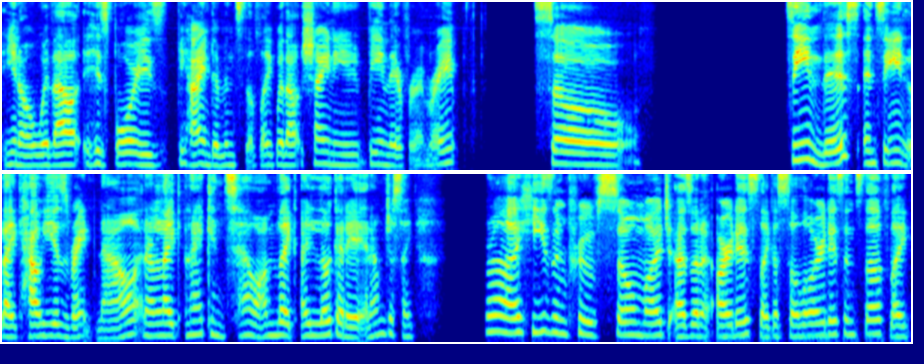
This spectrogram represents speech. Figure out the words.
you know, without his boys behind him and stuff like without SHINee being there for him, right? So seeing this and seeing like how he is right now, and I'm like, and I can tell, I'm like, I look at it and I'm just like, bruh, he's improved so much as an artist, like a solo artist and stuff. Like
